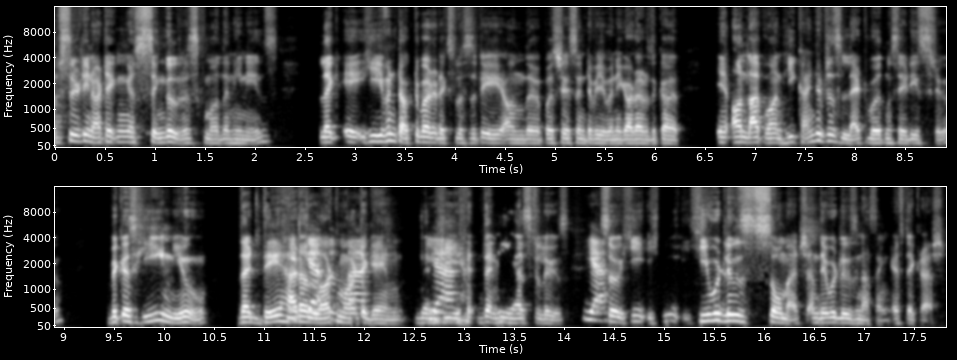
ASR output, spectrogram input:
absolutely not taking a single risk more than he needs. Like eh, he even talked about it explicitly on the post race interview when he got out of the car. In, on lap one, he kind of just let both Mercedes through because he knew that they had He'd a lot more to gain than Yeah. he than he has to lose. yeah. So he, he he would lose so much, and they would lose nothing if they crashed.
